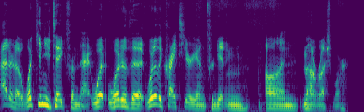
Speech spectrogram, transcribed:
I don't know. What can you take from that? What what are the what are the criterion for getting on Mount Rushmore?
